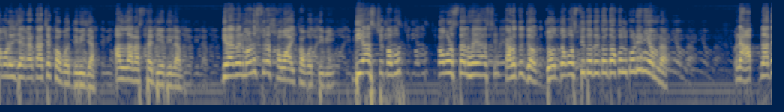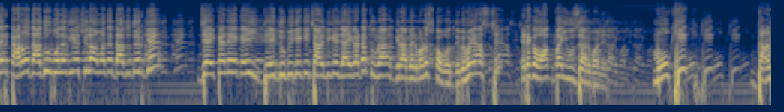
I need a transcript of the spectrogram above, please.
আমার ওই জায়গাটা আছে, কবর দিবি যা। আল্লাহ রাস্তায় দিয়ে দিলাম। গ্রামের মানুষ তোরা সবাই কবর দিবি। দিয়ে আসছে কবর। কবরস্থান হয়ে আসছে কারও তো জবরদস্তি তো কেউ দখল করিনি আমরা। মানে আপনাদের কারও দাদু বলে দিয়েছিল আমাদের দাদুদেরকে যে এখানে এই দু বিঘে কি চার বিঘে জায়গাটা তোরা গ্রামের মানুষ কবর দেবে হয়ে আসছে। এটাকে ওয়াক বাই ইউজার বলে। মৌখিক দান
